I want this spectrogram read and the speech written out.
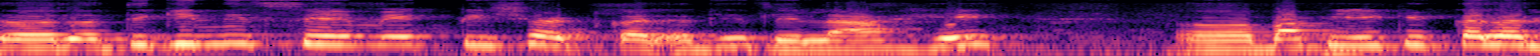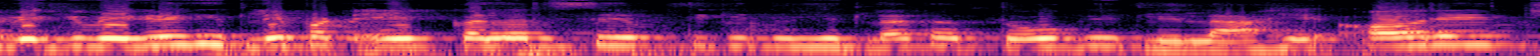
तर तिघींनी सेम एक टी शर्ट घेतलेला आहे. बाकी एक एक कलर वेगवेगळे घेतले पण एक कलर सेम तिघींनी घेतला तर तो घेतलेला आहे ऑरेंज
